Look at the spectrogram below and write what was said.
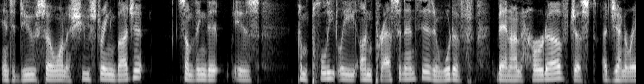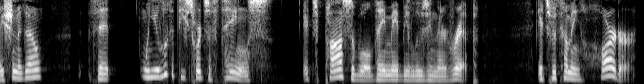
and to do so on a shoestring budget, something that is completely unprecedented and would have been unheard of just a generation ago, that when you look at these sorts of things, it's possible they may be losing their grip. It's becoming harder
